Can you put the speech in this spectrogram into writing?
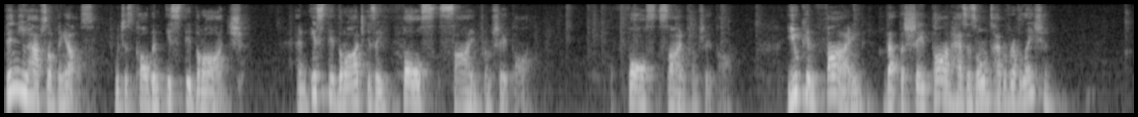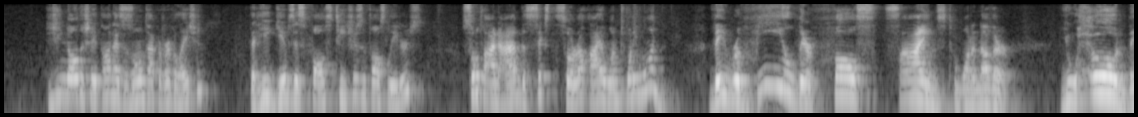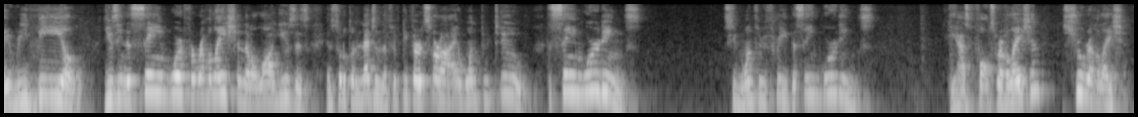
Then you have something else, which is called an istidraj. An istidraj is a false sign from shaitan. False sign from shaitan. You can find that the shaitan has his own type of revelation. Did you know the shaitan has his own type of revelation? That he gives his false teachers and false leaders? Surah An'am, the sixth surah, ayah 121. They reveal their false signs to one another. Yuhun, they reveal. Using the same word for revelation that Allah uses in Surah Al-Najm, the 53rd surah, ayah 1 through 2. The same wordings. Excuse me, 1 through 3, the same wordings. He has false revelation, it's true revelation.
